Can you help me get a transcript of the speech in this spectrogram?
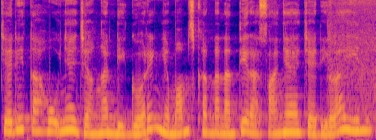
Jadi tahunya jangan digoreng ya moms, karena nanti rasanya jadi lain.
